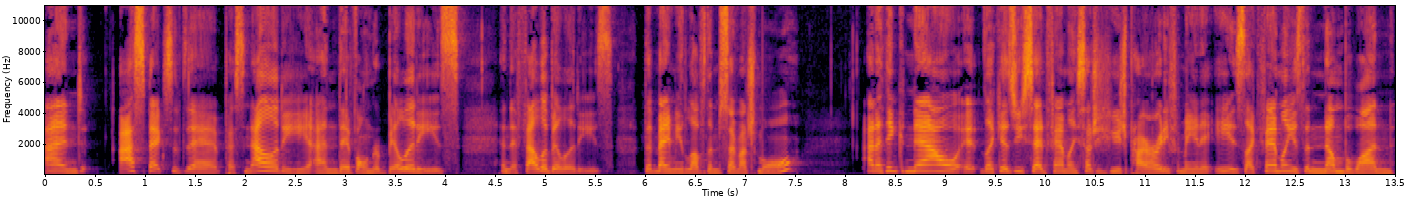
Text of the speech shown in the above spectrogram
and aspects of their personality and their vulnerabilities and their fallibilities that made me love them so much more. And I think now, it, like as you said, family is such a huge priority for me, and it is. Like, family is the number one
